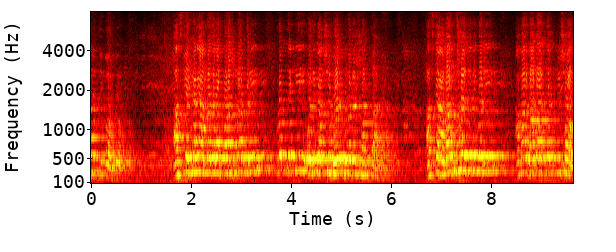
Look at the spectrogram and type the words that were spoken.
বৃদ্ধি করবে। আজকে এখানে আমরা যারা পড়াশোনা করি, প্রত্যেকেই অধিকাংশ গরিব ঘরের সন্তান। আজকে আমার বিষয়ে যদি বলি, আমার বাবা একজন কৃষক,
